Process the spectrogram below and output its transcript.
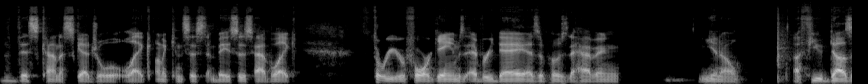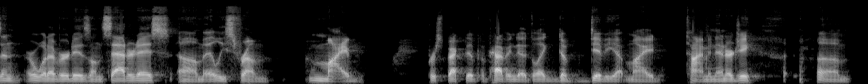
this kind of schedule, like on a consistent basis, have like three or four games every day, as opposed to having, you know, a few dozen or whatever it is on Saturdays. Um, at least from my perspective of having to like divvy up my time and energy. um,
